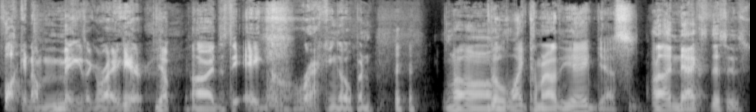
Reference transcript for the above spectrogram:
fucking amazing right here. Yep. All right, just the egg cracking open. The um, light coming out of the egg. Yes. uh, next, this is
